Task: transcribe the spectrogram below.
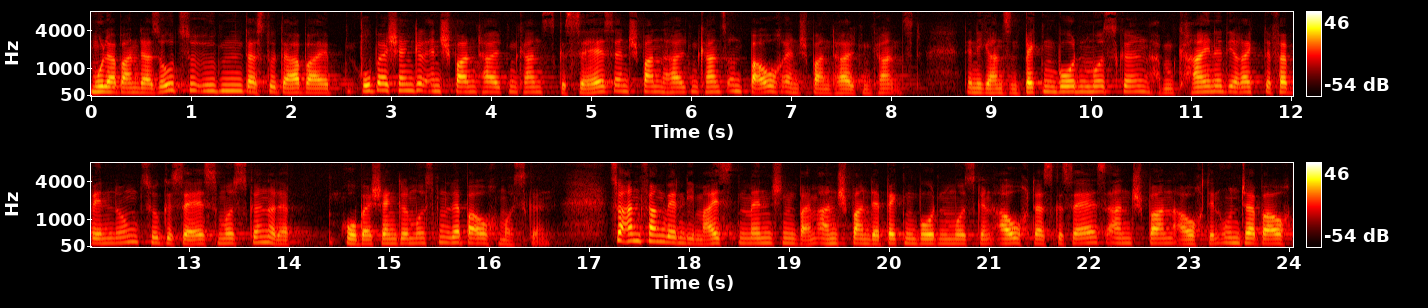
Mula Bandha so zu üben, dass du dabei Oberschenkel entspannt halten kannst, Gesäß entspannt halten kannst und Bauch entspannt halten kannst. Denn die ganzen Beckenbodenmuskeln haben keine direkte Verbindung zu Gesäßmuskeln oder Oberschenkelmuskeln oder Bauchmuskeln. Zu Anfang werden die meisten Menschen beim Anspannen der Beckenbodenmuskeln auch das Gesäß anspannen, auch den Unterbauch,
